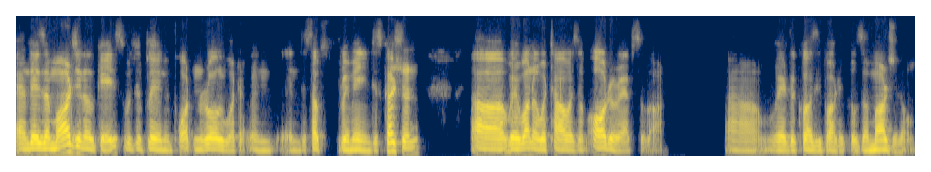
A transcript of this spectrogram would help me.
And there's a marginal case, which will play an important role in, in the remaining discussion, uh, where one over tau is of order epsilon, uh, where the quasi-particles are marginal.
